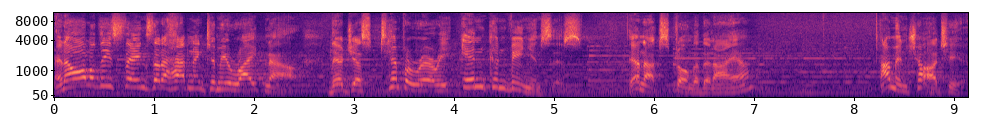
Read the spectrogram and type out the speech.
And all of these things that are happening to me right now, they're just temporary inconveniences. They're not stronger than I am. I'm in charge here.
